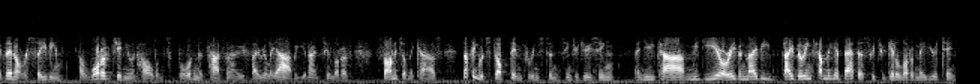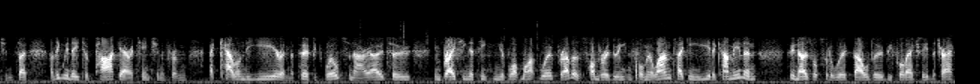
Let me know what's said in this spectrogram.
if they're not receiving a lot of genuine Holden support, and it's hard to know if they really are, but you don't see a lot of signage on the cars, nothing would stop them, for instance, introducing a new car mid-year or even maybe debuting something at Bathurst, which would get a lot of media attention. So I think we need to park our attention from a calendar year and the perfect world scenario to embracing the thinking of what might work for others. Honda are doing it in Formula One, taking a year to come in, and who knows what sort of work they'll do before they actually hit the track.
